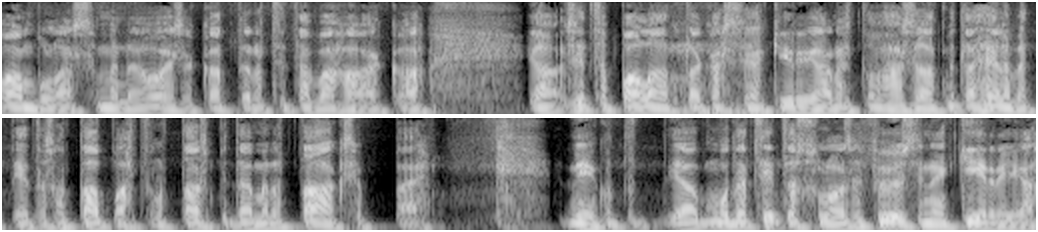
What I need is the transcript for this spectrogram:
ambulanssi menee ohi, sä katselet sitä vähän aikaa ja sitten sä palaat takaisin ja kirjaan, että on vähän sillä, että mitä helvettiä tässä on tapahtunut, taas pitää mennä taaksepäin. Niin kun, ja, mutta sitten jos sulla on se fyysinen kirja,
